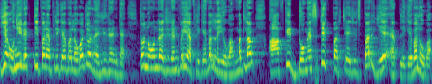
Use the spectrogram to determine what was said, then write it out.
ये उन्हीं व्यक्ति पर एप्लीकेबल होगा जो रेजिडेंट है। तो नॉन रेजिडेंट पे ये एप्लीकेबल नहीं होगा। मतलब आपकी डोमेस्टिक परचेजेस पर ये एप्लीकेबल होगा।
